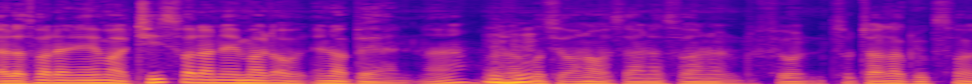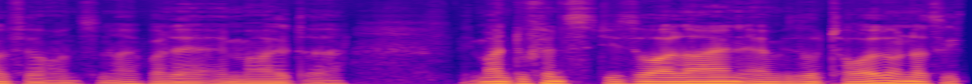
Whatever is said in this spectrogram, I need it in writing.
Ja, das war dann eben halt, Thies war dann eben halt in der Band, ne? Und mhm. da muss ich auch noch sagen, das war ein, für, ein totaler Glücksfall für uns, ne? Weil er eben halt, äh, ich meine, du findest die so allein irgendwie so toll und das ich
